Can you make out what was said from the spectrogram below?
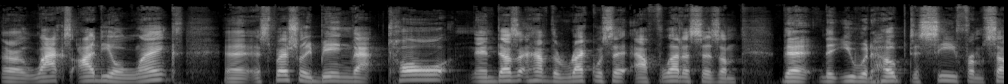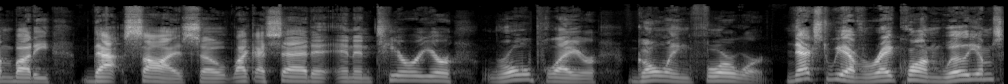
uh, lacks ideal length, uh, especially being that tall, and doesn't have the requisite athleticism that, that you would hope to see from somebody that size. So, like I said, an interior role player going forward. Next, we have Raequan Williams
